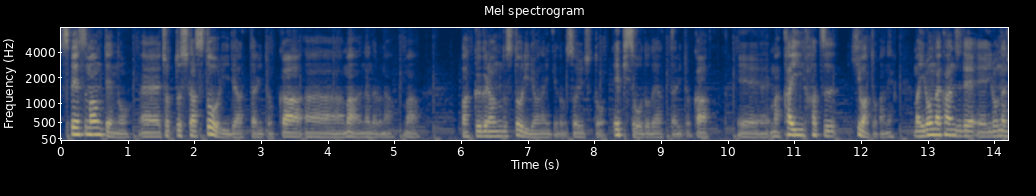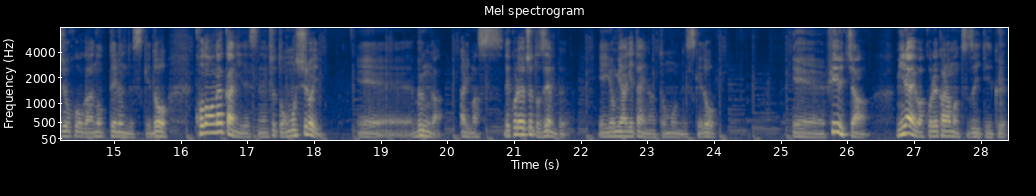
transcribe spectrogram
スペースマウンテンの、えーちょっとしたストーリーであったりとかあまあなんだろうな。まあバックグラウンドストーリーではないけどそういうちょっとエピソードであったりとか、えーまあ、開発秘話とかね、まあ、いろんな感じで、えーいろんな情報が載ってるんですけどこの中にですねちょっと面白い、えー文があります。でこれをちょっと全部、え読み上げたいなと思うんですけど、えーフューチャー未来はこれからも続いていく。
